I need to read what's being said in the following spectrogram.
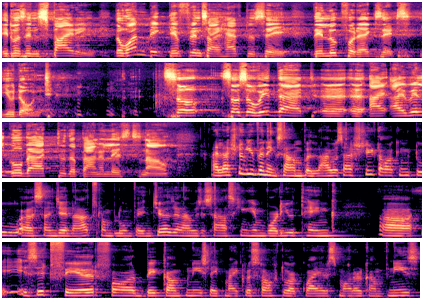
It was inspiring. The one big difference I have to say, they look for exits, you don't. so, so, so with that, uh, uh, I, I will go back to the panelists now. I'll actually give an example. I was actually talking to Sanjay Nath from Blume Ventures, and I was just asking him, what do you think uh, is it fair for big companies like Microsoft to acquire smaller companies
